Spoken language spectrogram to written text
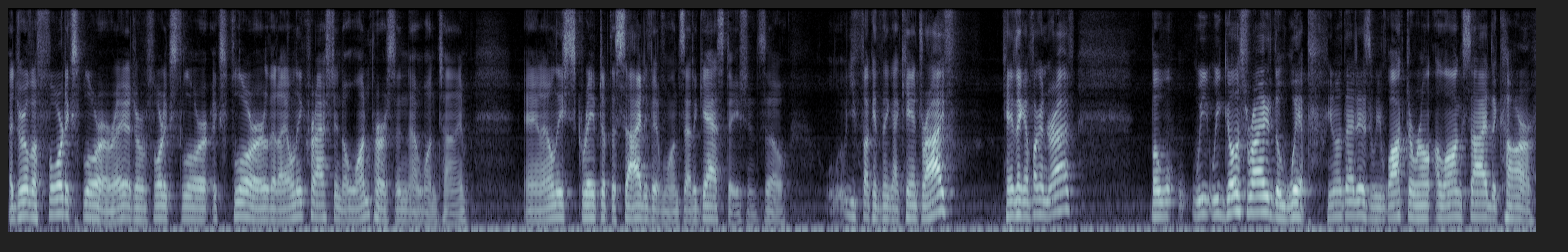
I drove a Ford Explorer, right? I drove a Ford Explorer, Explorer that I only crashed into one person at one time, and I only scraped up the side of it once at a gas station. So, you fucking think I can't drive? Can't think I fucking drive? But we we ghost ride the whip. You know what that is? We walked around alongside the car,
